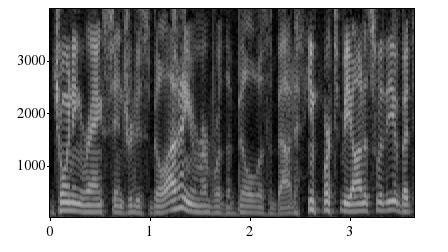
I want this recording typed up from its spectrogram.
joining ranks to introduce a bill. I don't even remember what the bill was about anymore, to be honest with you. But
